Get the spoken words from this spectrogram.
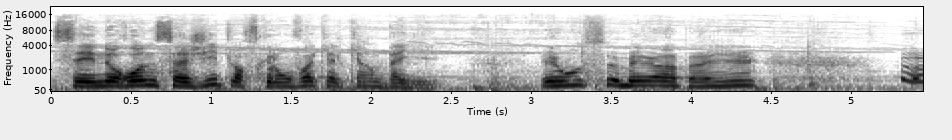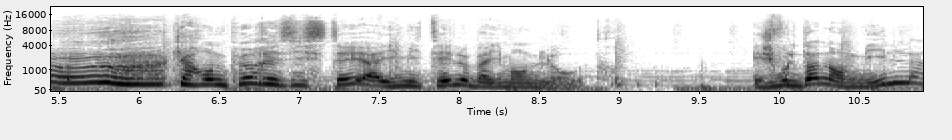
ces neurones s'agitent lorsque l'on voit quelqu'un bailler. Et on se met à bailler, euh, car on ne peut résister à imiter le bâillement de l'autre. Et je vous le donne en mille,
